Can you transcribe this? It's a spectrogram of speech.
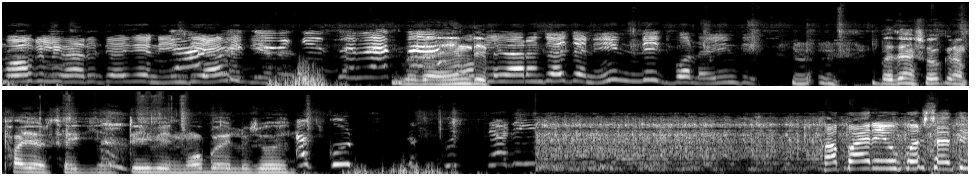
મોગલી વાળું જાય છે ને હિન્દી આવડી ગયું. બધા હિન્દી. વાળું જાય છે ને હિન્દી જ બોલે હિન્દી. બધા છોકરા ફાયર થઈ ગયા. ટીવી ને મોબાઈલ જોઈ કપારી ઉપર સાથે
